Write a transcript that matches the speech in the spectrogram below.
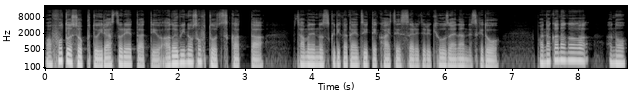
まあ、Photoshop と Illustrator っていう Adobe のソフトを使ったサムネの作り方について解説されている教材なんですけど、まあ、なかなか、あの、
